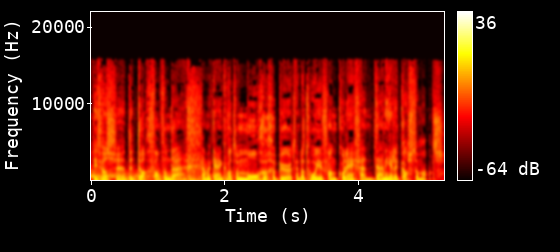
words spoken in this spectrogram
Dit was uh, de dag van vandaag. Gaan we kijken wat er morgen gebeurt. En dat hoor je van collega Danielle Kastelmans.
